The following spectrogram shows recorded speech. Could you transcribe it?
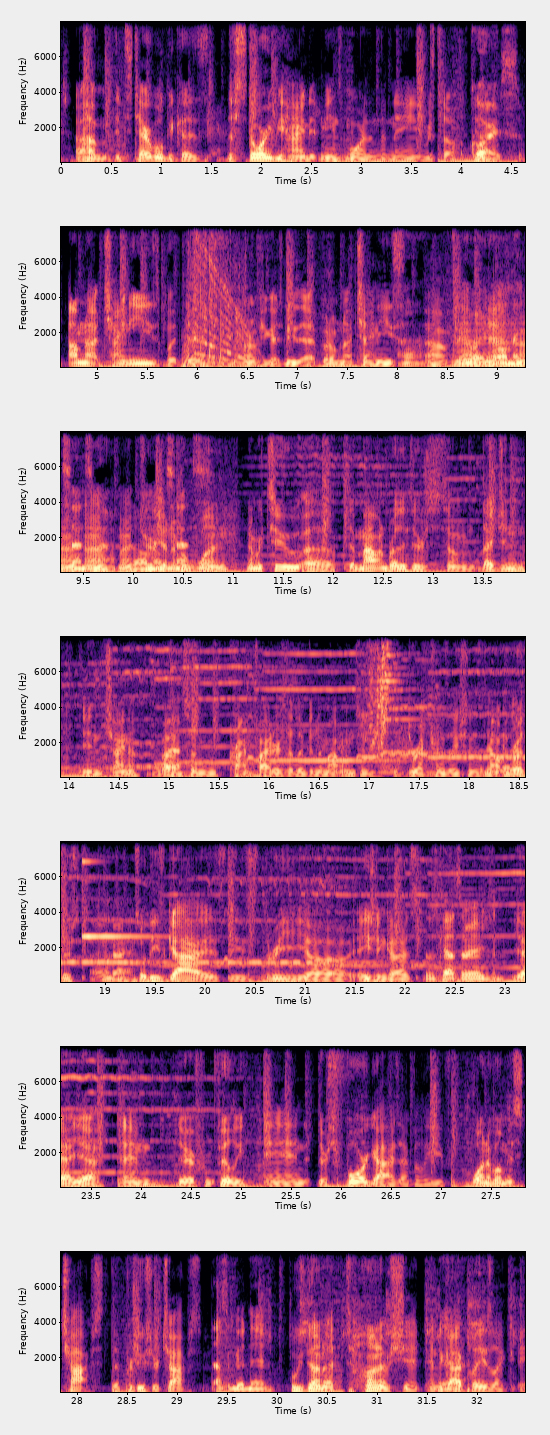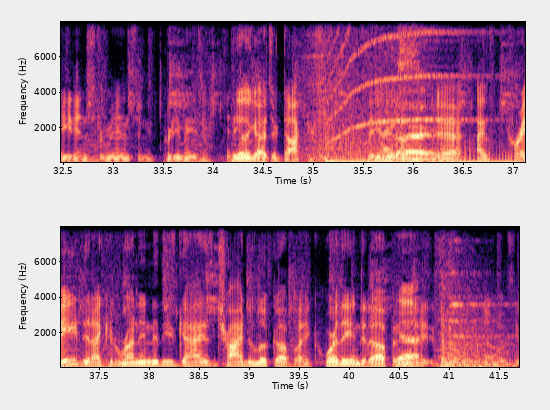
um, it's terrible because the story behind it means more than the name itself. Of course. I'm not Chinese, but I don't know if you guys knew that, but I'm not Chinese. Um, Yeah, it all makes sense now. Trivia number sense. one. Number two, uh, the Mountain Brothers. There's some legend in China about some crime fighters that lived in the mountains, and the direct translation is Mountain brothers? Brothers. Okay. So these guys, these three uh, Asian guys. Those cats are Asian. Yeah, yeah, and they're from Philly, and there's four guys, I believe. One of them is Chops, the producer Chops. That's a good name. Who's done a ton of shit, and the Yeah. guy plays like eight instruments, and he's pretty amazing. And the other guys are doctors. They ended up, Nice. yeah. I've prayed that I could run into these guys. Tried to look up like where they ended up, and Yeah. they. You know, they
